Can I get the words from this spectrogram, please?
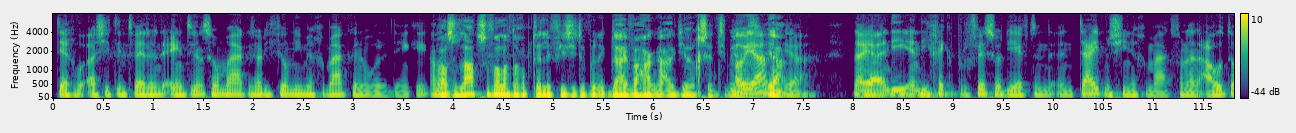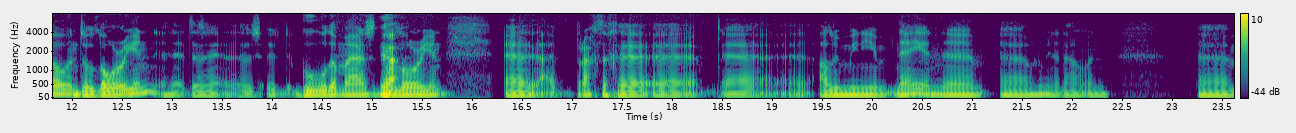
tegen, als je het in 2021 zou maken, zou die film niet meer gemaakt kunnen worden, denk ik. Hij was laatst toevallig nog op televisie, toen ben ik blijven hangen uit jeugdsentiment. Oh ja? Ja. Nou ja, en die, en die gekke professor die heeft een, een tijdmachine gemaakt van een auto, een DeLorean. Eh, Dat is, eh, eh, Google maar eens, Ja. DeLorean. Eh, prachtige eh, eh, aluminium, nee, een, eh, eh, hoe noem je dat nou? Een ehm,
